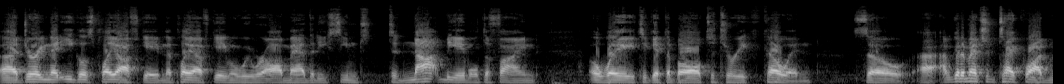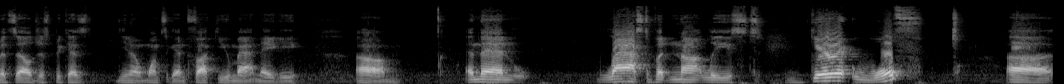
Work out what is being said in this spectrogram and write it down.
uh, during that Eagles playoff game, the playoff game where we were all mad that he seemed to not be able to find a way to get the ball to Tarik Cohen. So uh, I'm going to mention Taquan Mizzell just because you know once again, fuck you, Matt Nagy. Um, and then last but not least, Garrett Wolfe. Uh,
